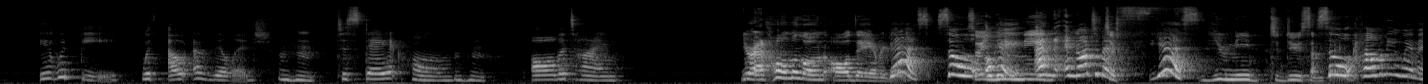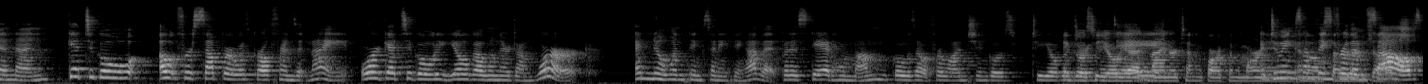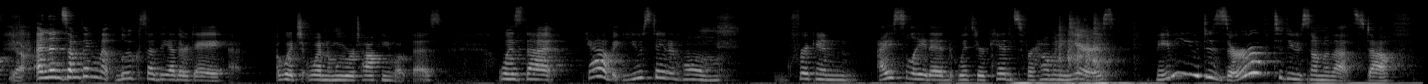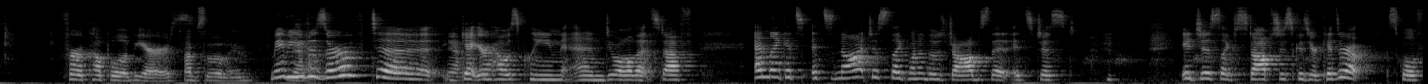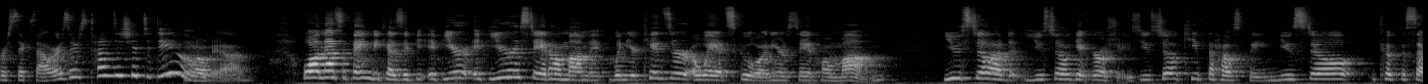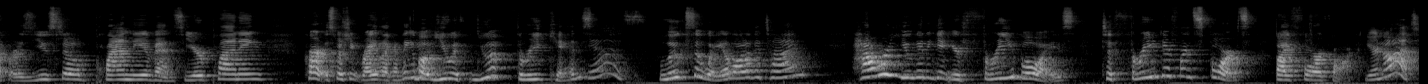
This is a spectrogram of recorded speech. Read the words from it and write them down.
it would be without a village Mm-hmm. to stay at home all the time You're at home alone all day every day. Yes. So, So you okay, need and and not to to mention, f- yes. You need to do something. So how many women then get to go out for supper with girlfriends at night, or get to go to yoga when they're done work, and no one thinks anything of it? But a stay-at-home mom goes out for lunch and goes to yoga. it goes to yoga day, at nine or ten o'clock in the morning, doing and all of a something for themselves. Yeah. And then something that Luke said the other day, which when we were talking about this, was that yeah, but you stayed at home, freaking isolated with your kids for how many years? Maybe you deserve to do some of that stuff for a couple of years. Absolutely. Maybe Yeah. you deserve to Yeah. get your house clean and do all that stuff. And like it's it's not just like one of those jobs that it's just it just like stops just because your kids are at school for six hours. There's tons of shit to do. Oh yeah. Well, and that's the thing because if if you're if you're a stay at home mom, if, when your kids are away at school and you're a stay at home mom, you still have to you still get groceries, you still keep the house clean, you still cook the suppers, you still plan the events. You're planning car, especially right. Like I think about you if you have three kids. Yes. Luke's away a lot of the time. How are you going to get your three boys to three different sports by four o'clock? You're not.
